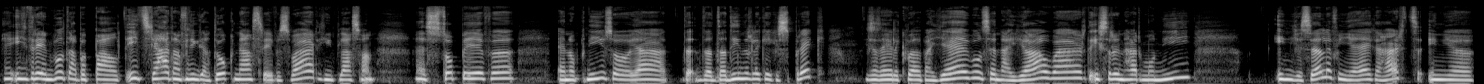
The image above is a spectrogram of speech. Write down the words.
Iedereen wil dat bepaald iets. Ja, dan vind ik dat ook nastrevenswaardig. In plaats van stop even en opnieuw zo, ja, dat, dat innerlijke gesprek. Is dat eigenlijk wel wat jij wil? Zijn dat jouw waarden? Is er een harmonie? In jezelf, in je eigen hart, in je,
